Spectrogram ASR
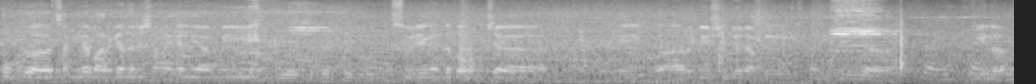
खूप चांगल्या मार्गदर्शनाखाली आम्ही सूर्यकांत भाऊच्या आरोग्य शिबिर आम्ही केलं.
